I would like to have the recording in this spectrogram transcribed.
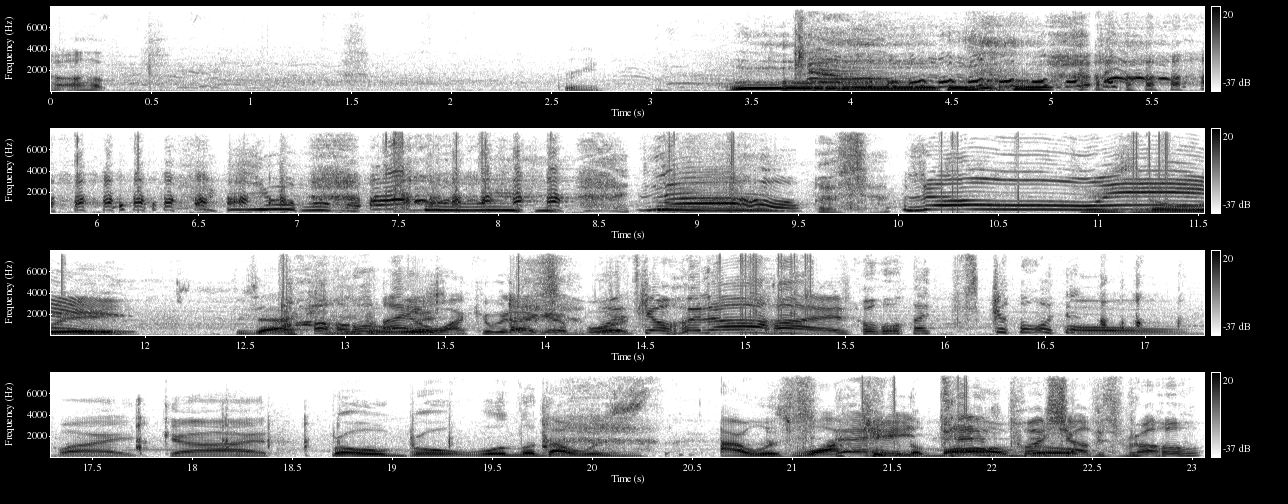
Yup. Green. No! No way! There's no way. There's actually Oh no my way. Why can we not get a board? What's going on? What's going oh on? Oh my god. Bro, bro, well, look, I was, I was watching hey, the ball, 10 push-ups, bro.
